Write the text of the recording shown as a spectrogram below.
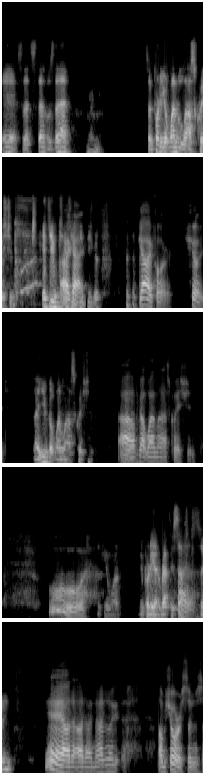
Yeah, so that's that was that. Hmm. So probably got one last question. if you, if you- if you got, Go for it. Should. no, you've got one last question Oh, I've got one last question. Ooh, if you want. We probably got to wrap this up soon. yeah, I, don't- I don't know. I'm sure as soon as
